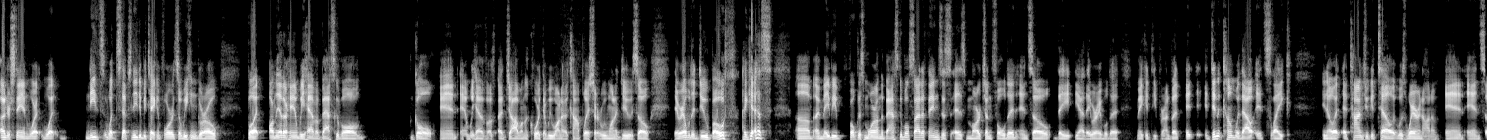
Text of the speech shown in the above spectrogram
understand what what needs what steps need to be taken forward so we can grow. But on the other hand, we have a basketball goal and and we have a, a job on the court that we want to accomplish or we want to do. So they were able to do both, I guess. Um, and maybe focus more on the basketball side of things as, as March unfolded. And so they, yeah, they were able to make a deep run, but it, it didn't come without its like you know, at, at, times you could tell it was wearing on them, and and so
